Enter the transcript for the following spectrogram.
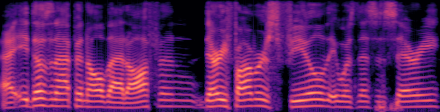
Uh, it doesn't happen all that often. Dairy farmers feel it was necessary.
